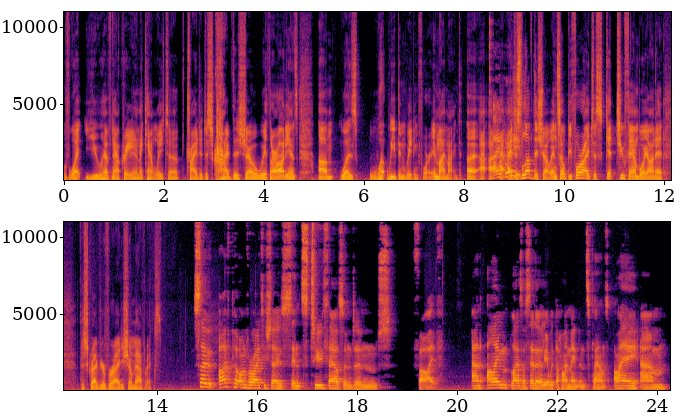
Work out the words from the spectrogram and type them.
of what you have now created, and I can't wait to try to describe this show with our audience, um, was what we've been waiting for in my mind. Uh, I, I, I I, just love this show. And so before I just get too fanboy on it, describe your variety show Mavericks. So I've put on variety shows since 2005. And I'm, as I said earlier with the high maintenance clowns, I am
